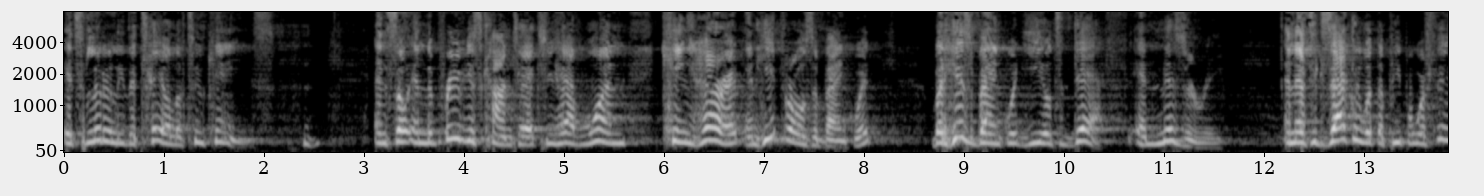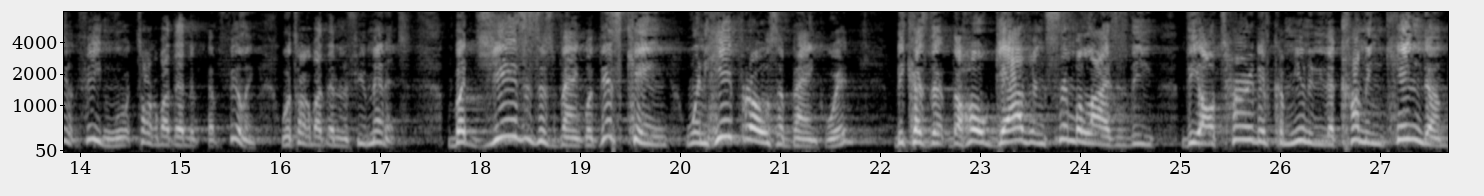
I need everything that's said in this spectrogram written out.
It's literally the tale of two kings. and so in the previous context, you have one, King Herod, and he throws a banquet, but his banquet yields death and misery. And that's exactly what the people were feeding. We'll talk about that feeling. We'll talk about that in a few minutes. But Jesus' banquet, this king, when he throws a banquet, because the, the whole gathering symbolizes the, the alternative community, the coming kingdom,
